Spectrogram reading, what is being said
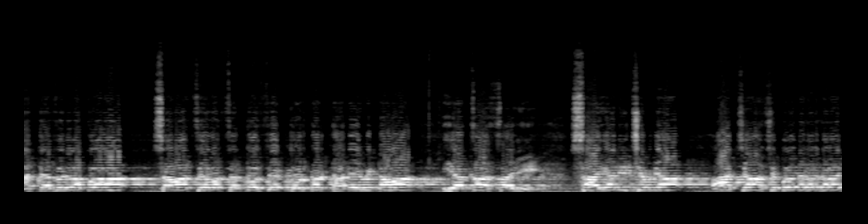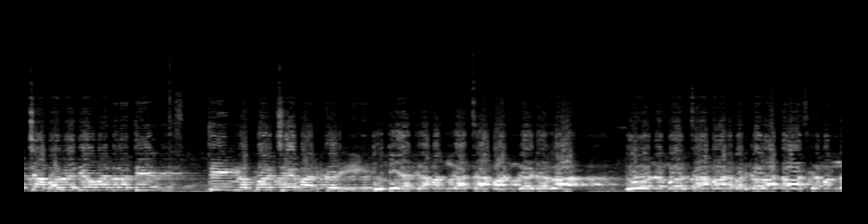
आणि त्या जोडीला पळाला समाजसेवक संतोष शेठ थोडकर ठाणे विटावा याचा साई. साई आणि चिमण्या आजच्या चिपळूणनगरकरांच्या भव्य देव मैदानातील तीन नंबरचे मानकरी. द्वितीय क्रमांकाचा मानकर ठरला दोन नंबरचा मान आता तास क्रमांक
